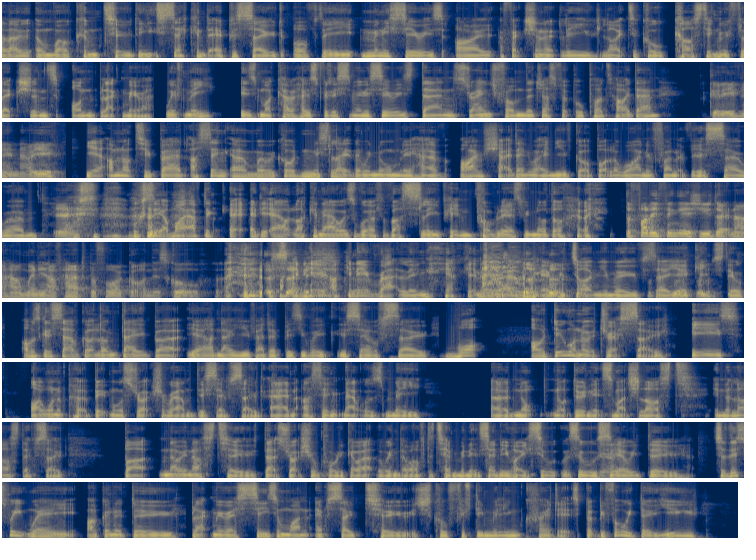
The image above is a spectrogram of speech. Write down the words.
Hello and welcome to the second episode of the mini series I affectionately like to call Casting Reflections on Black Mirror. With me is my co host for this mini series, Dan Strange from the Just Football Pod. Hi, Dan. Good evening. How are you? Yeah, I'm not too bad. I think um, we're recording this later than we normally have. I'm shattered anyway, and you've got a bottle of wine in front of you. So um, Yeah. we'll see. I might have to edit out like an hour's worth of us sleeping, probably as we nod off. The funny thing is, you don't know how many I've had before I got on this call. So- I can hear, I can hear rattling. I can hear rattling every time you move. So yeah, keep still. I was going to say I've got a long day, but yeah, I know you've had a busy week yourself. So what I do want to address though is I want to put a bit more structure around this episode, and I think that was me uh, not not doing it so much last in the last episode. But knowing us two, that structure will probably go out the window after 10 minutes anyway. So, so we'll see how we do. So this week we are going to do Black Mirror season one, episode two, which is called 50 million credits. But before we do, you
